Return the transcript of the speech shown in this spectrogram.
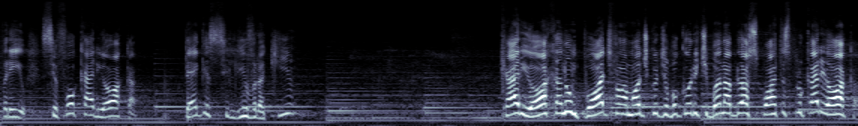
frio. Se for carioca, pega esse livro aqui. Carioca não pode falar mal de Curitibano. Curitibano abriu as portas para o carioca.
